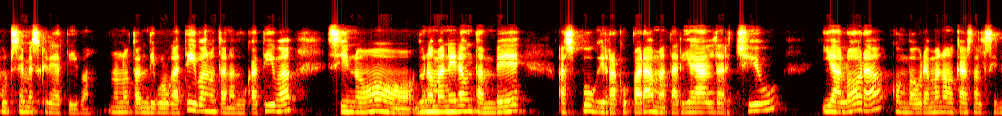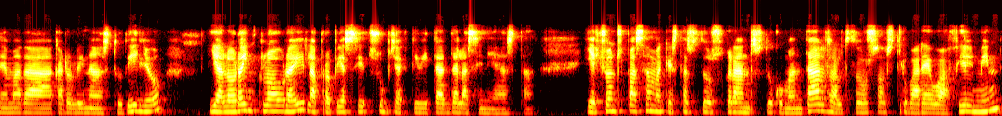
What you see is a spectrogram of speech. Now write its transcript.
potser més creativa, no, no tan divulgativa, no tan educativa, sinó d'una manera on també es pugui recuperar material d'arxiu i alhora, com veurem en el cas del cinema de Carolina Estudillo, i alhora incloure-hi la pròpia subjectivitat de la cineasta. I això ens passa amb aquests dos grans documentals, els dos els trobareu a Filmin,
